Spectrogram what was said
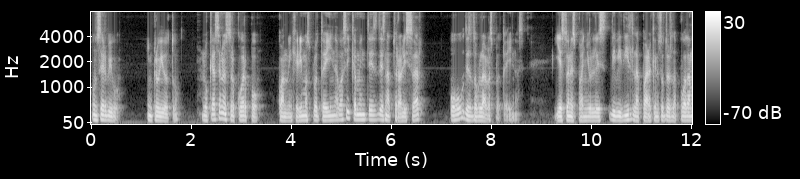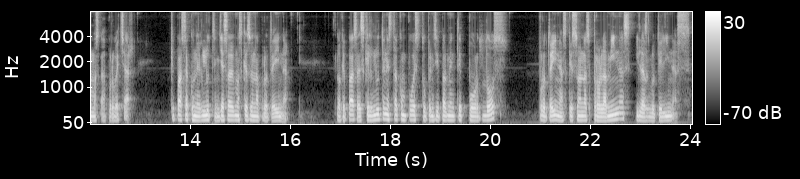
un ser vivo, incluido tú. Lo que hace nuestro cuerpo cuando ingerimos proteína básicamente es desnaturalizar o desdoblar las proteínas y esto en español es dividirla para que nosotros la podamos aprovechar. ¿Qué pasa con el gluten? Ya sabemos que es una proteína. Lo que pasa es que el gluten está compuesto principalmente por dos proteínas que son las prolaminas y las glutelinas,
